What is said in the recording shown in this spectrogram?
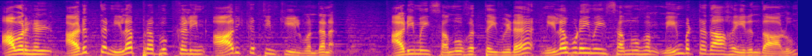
அவர்கள் அடுத்த நிலப்பிரபுக்களின் ஆதிக்கத்தின் கீழ் வந்தனர். அடிமை சமூகத்தை விட நிலவுடைமை சமூகம் மேம்பட்டதாக இருந்தாலும்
